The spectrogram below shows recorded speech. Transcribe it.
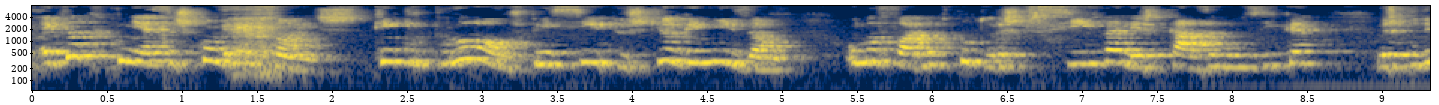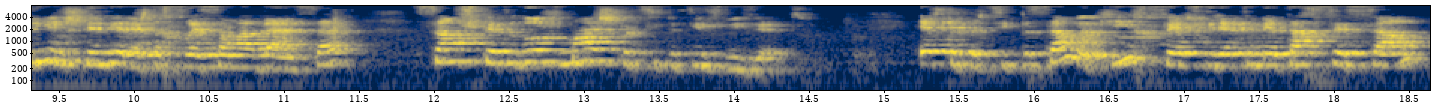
aquele que conhece as convenções, que incorporou os princípios que organizam uma forma de cultura expressiva, neste caso a música, mas poderíamos estender esta reflexão à dança, são os espectadores mais participativos do evento. Esta participação aqui refere-se diretamente à recepção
